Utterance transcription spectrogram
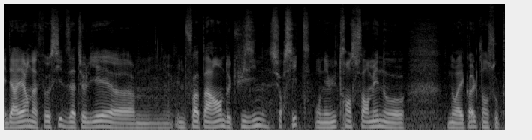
Et derrière on a fait aussi des ateliers une fois par an de cuisine sur site. On est venu transformer nos, nos récoltes en soupe.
